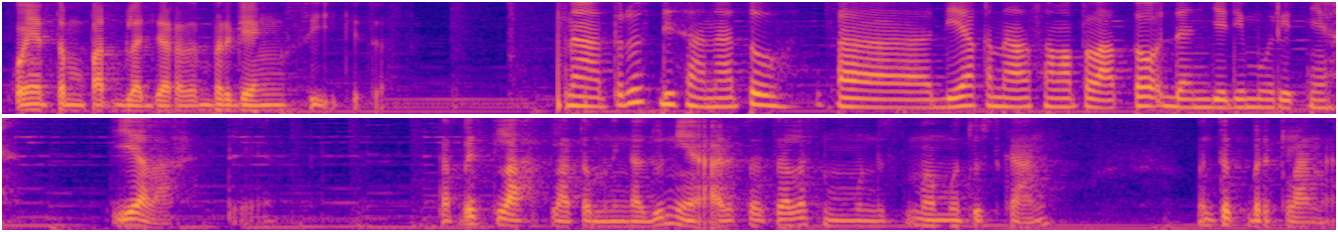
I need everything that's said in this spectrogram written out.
pokoknya tempat belajar bergengsi gitu. Nah, terus di sana tuh uh, dia kenal sama Plato dan jadi muridnya. Iyalah, gitu ya. Tapi setelah Plato meninggal dunia, Aristoteles memutuskan untuk berkelana.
